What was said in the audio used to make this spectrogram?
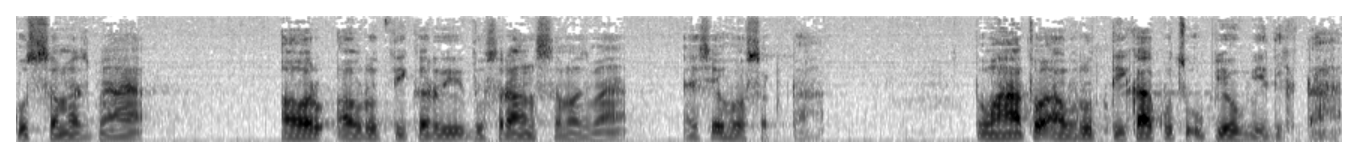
कुछ समझ में आया, और आवृत्ति कर दी, दूसरा अंश समझ में आया। ऐसे हो सकता है। तो वहाँ तो आवृत्ति का कुछ उपयोग भी दिखता है।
